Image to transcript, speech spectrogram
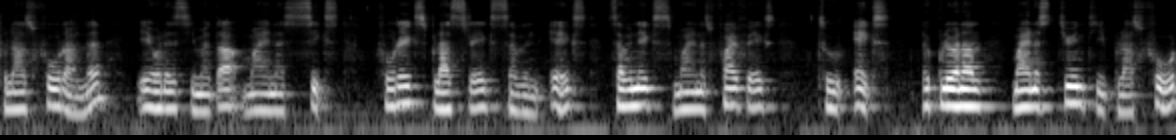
plus four አለ። ይህ ወደዚህ ሲመጣ minus six four X plus three X seven X seven X minus five X two X እኩል ይሆናል። minus twenty plus four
